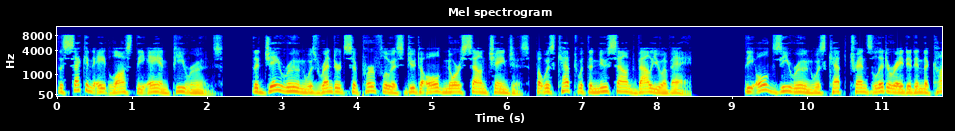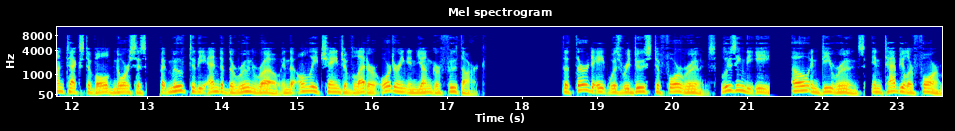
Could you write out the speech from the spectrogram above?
The second eight lost the A and P runes. The J rune was rendered superfluous due to Old Norse sound changes, but was kept with the new sound value of A. The Old Z rune was kept transliterated in the context of Old Norses, but moved to the end of the rune row in the only change of letter ordering in Younger Futhark. The third eight was reduced to four runes, losing the E, O and D runes, in tabular form.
